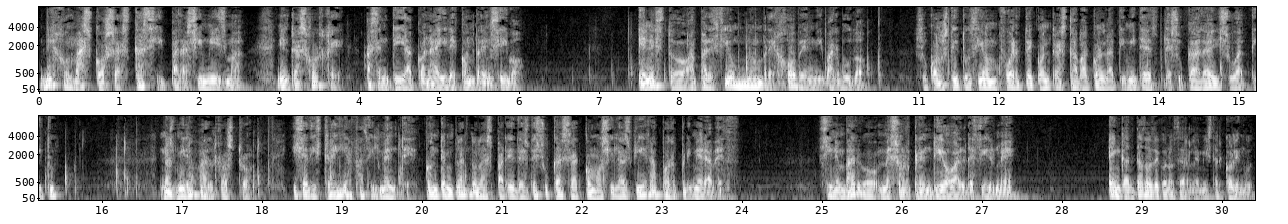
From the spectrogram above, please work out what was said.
Dijo más cosas casi para sí misma, mientras Jorge asentía con aire comprensivo. En esto apareció un hombre joven y barbudo. Su constitución fuerte contrastaba con la timidez de su cara y su actitud. Nos miraba al rostro y se distraía fácilmente, contemplando las paredes de su casa como si las viera por primera vez. Sin embargo, me sorprendió al decirme... Encantado de conocerle, Mr. Collingwood.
